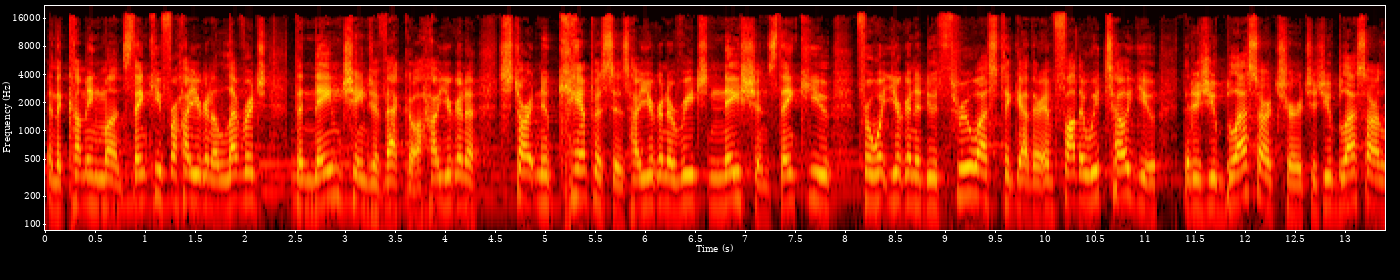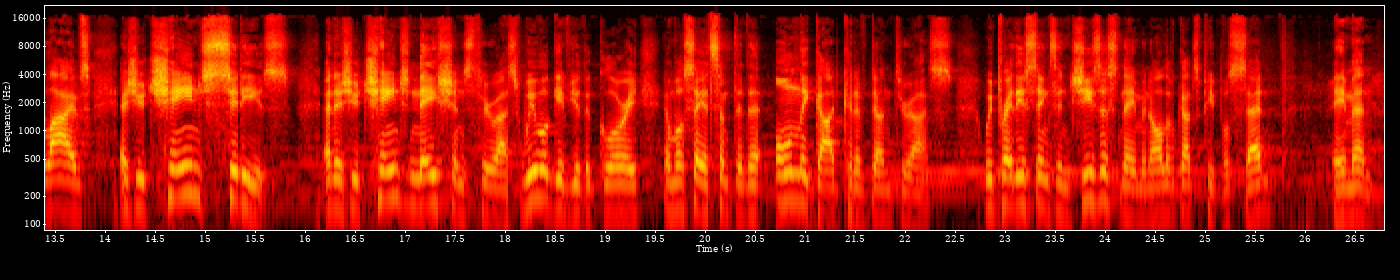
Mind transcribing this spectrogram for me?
in the coming months. Thank you for how you're going to leverage the name change of Echo, how you're going to start new campuses, how you're going to reach nations. Thank you for what you're going to do through us together. And Father, we tell you that as you bless our church, as you bless our lives, as you change cities, and as you change nations through us, we will give you the glory and we'll say it's something that only God could have done through us. We pray these things in Jesus' name, and all of God's people said, Amen.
